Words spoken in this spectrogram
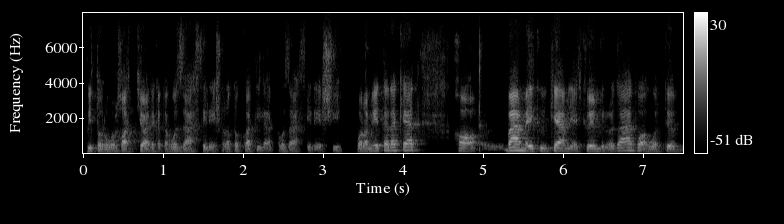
vitorolhatja ezeket a hozzáférés adatokat, illetve hozzáférési paramétereket. Ha bármelyikünk elmegy egy könyvelőirodába, ahol több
